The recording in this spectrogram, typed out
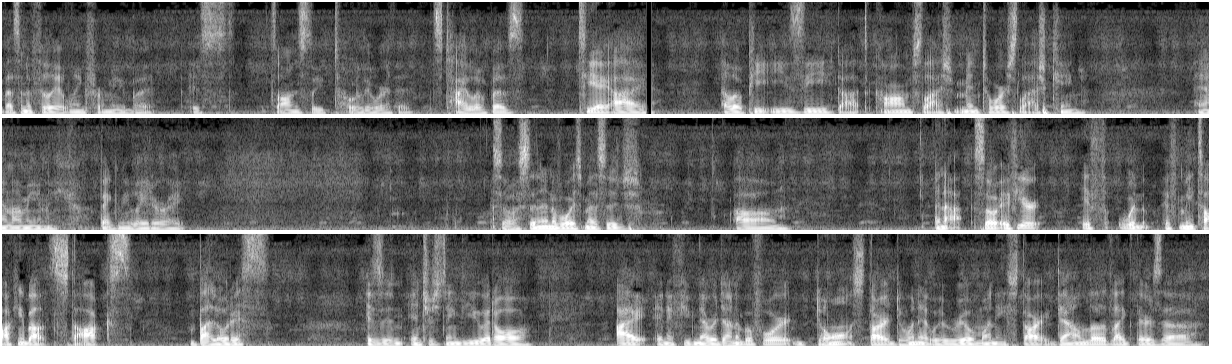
that's an affiliate link for me, but it's it's honestly totally worth it. It's Tai Lopez, T A I L O P E Z dot com slash mentor slash king. And I mean, thank me later, right? So send in a voice message. Um, and I, so if you're if when if me talking about stocks, valores, isn't interesting to you at all, I and if you've never done it before, don't start doing it with real money. Start download like there's a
